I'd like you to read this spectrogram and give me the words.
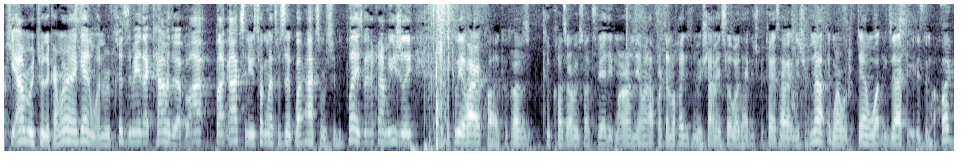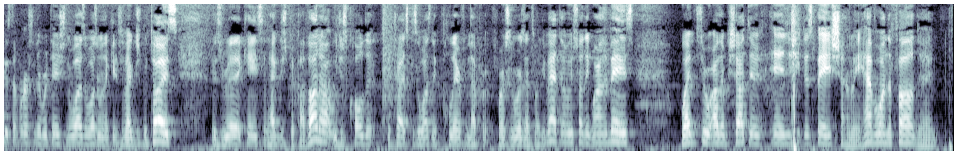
when Rav Chizda made that comment about black, black ox and he was talking about specific black ox in a certain place, but usually it could be of higher quality. Kukazar we saw today, the Gemara on the Yom HaPortem Machlekes the Mishami still whether Hagdish B'Tois have Hagdish or not. The Gemara down what exactly is the Machlekes. The first interpretation was it wasn't really a case of Hagdish B'Tois. It was really a case of Hagdish B'Kavana. We just called it B'Tois because it wasn't clear from that words that's what he meant. And we saw the Gemara on the base, went through other pshatim in Shita's base. Shami. Have a wonderful day.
